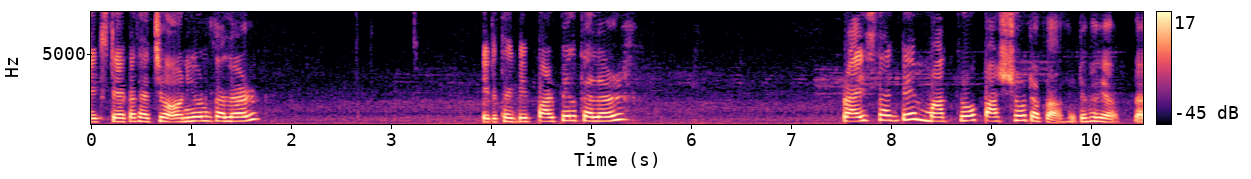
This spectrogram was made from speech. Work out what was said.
নেক্সট একা থাকছে অনিয়ন কালার এটা থাকবে পার্পল কালার প্রাইস থাকবে মাত্র পাঁচশো টাকা। এটা ভাইয়া না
